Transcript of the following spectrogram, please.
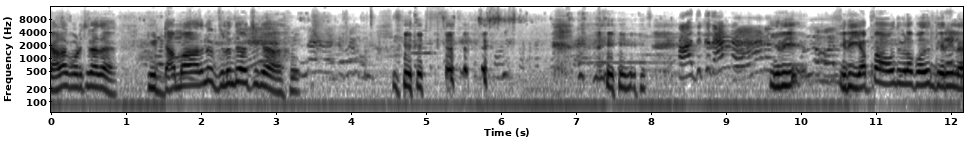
களை பிடிச்சிடாத. நீ டமார்னு விழுந்து வச்சுக்க. இது இது எப்போ அவுந்து விழ போகுதுன்னு தெரியல.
